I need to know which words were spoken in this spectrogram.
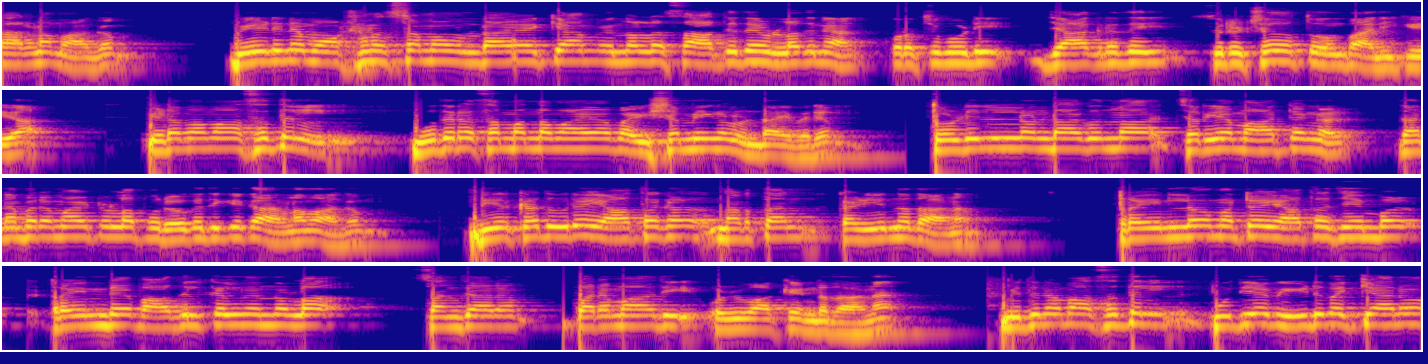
കാരണമാകും. വീടിന് മോഷണശ്രമം ഉണ്ടായേക്കാം എന്നുള്ള സാധ്യതയുള്ളതിനാൽ കുറച്ചുകൂടി ജാഗ്രതയും സുരക്ഷിതത്വവും പാലിക്കുക. ഇടവമാസത്തിൽ ഉദര സംബന്ധമായ വൈഷമ്യങ്ങൾ ഉണ്ടായി വരും തൊഴിലിനുണ്ടാകുന്ന ചെറിയ മാറ്റങ്ങൾ ധനപരമായിട്ടുള്ള പുരോഗതിക്ക് കാരണമാകും. ദീർഘദൂര യാത്രകൾ നടത്താൻ കഴിയുന്നതാണ്. ട്രെയിനിലോ മറ്റോ യാത്ര ചെയ്യുമ്പോൾ ട്രെയിനിന്റെ വാതിൽക്കൽ നിന്നുള്ള സഞ്ചാരം പരമാവധി ഒഴിവാക്കേണ്ടതാണ്. മിഥുനമാസത്തിൽ പുതിയ വീട് വയ്ക്കാനോ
